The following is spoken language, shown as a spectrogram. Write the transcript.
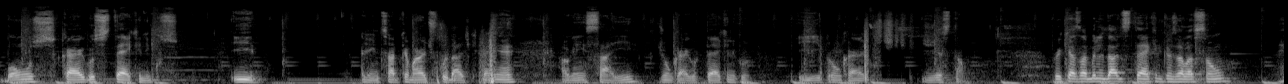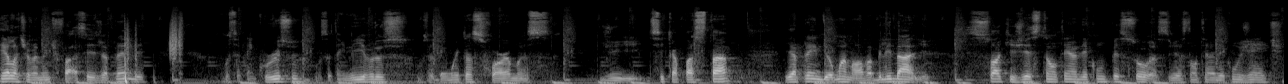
bons cargos técnicos. E a gente sabe que a maior dificuldade que tem é alguém sair de um cargo técnico e ir para um cargo de gestão. Porque as habilidades técnicas elas são relativamente fáceis de aprender. Você tem curso, você tem livros, você tem muitas formas de, se capacitar e aprender uma nova habilidade. Só que gestão tem a ver com pessoas, gestão tem a ver com gente.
